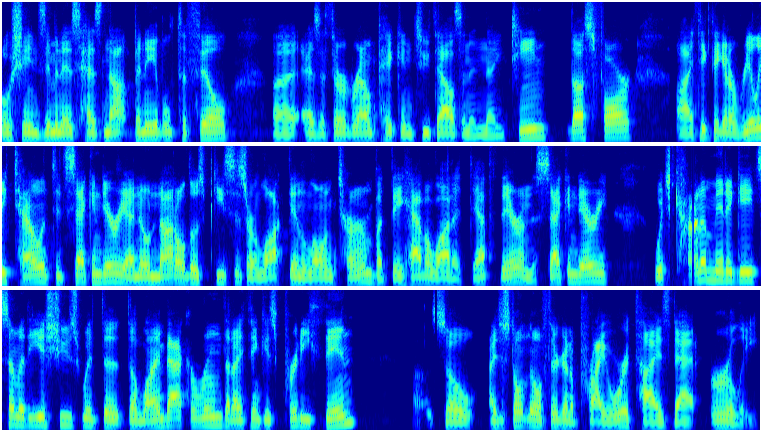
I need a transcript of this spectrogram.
Oshane Ximines has not been able to fill uh, as a third round pick in 2019 thus far. Uh, I think they got a really talented secondary. I know not all those pieces are locked in long term, but they have a lot of depth there in the secondary, which kind of mitigates some of the issues with the the linebacker room that I think is pretty thin. Uh, so I just don't know if they're going to prioritize that early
